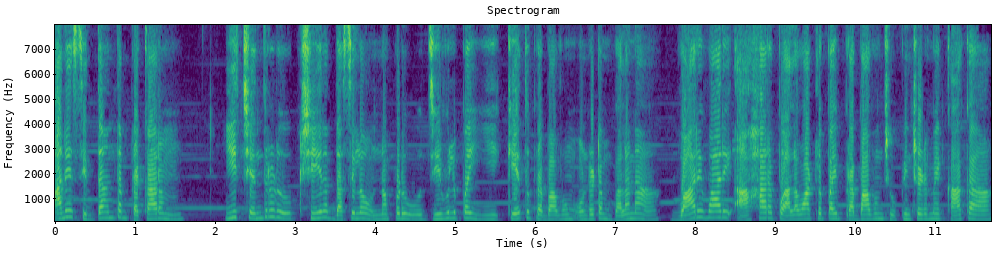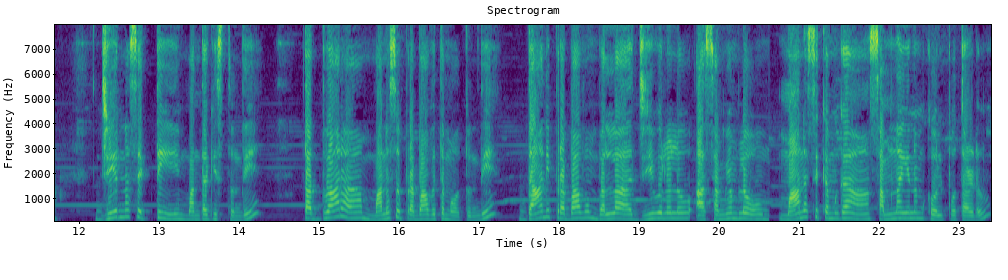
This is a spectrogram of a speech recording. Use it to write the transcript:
అనే సిద్ధాంతం ప్రకారం ఈ చంద్రుడు క్షీణ దశలో ఉన్నప్పుడు జీవులపై ఈ కేతు ప్రభావం ఉండటం వలన వారి వారి ఆహారపు అలవాట్లపై ప్రభావం చూపించడమే కాక జీర్ణశక్తి మందగిస్తుంది. తద్వారా మనసు ప్రభావితమవుతుంది. దాని ప్రభావం వల్ల జీవులలో ఆ సమయంలో మానసికంగా సంనయనం కోల్పోతాడు.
